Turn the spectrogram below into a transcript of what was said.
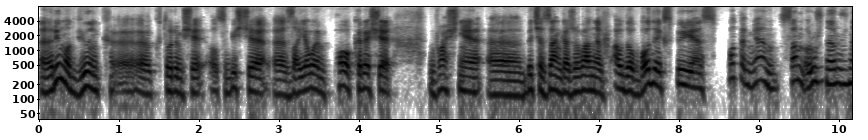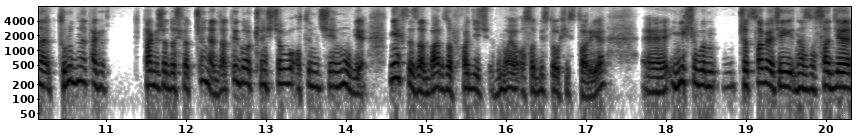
remote viewing, którym się osobiście zająłem po okresie właśnie bycia zaangażowanym w audio body experience. Potem miałem sam różne, różne trudne, tak, także doświadczenia, dlatego częściowo o tym dzisiaj mówię. Nie chcę za bardzo wchodzić w moją osobistą historię e, i nie chciałbym przedstawiać jej na zasadzie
